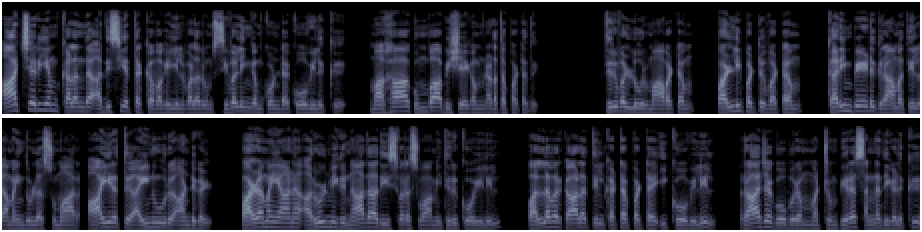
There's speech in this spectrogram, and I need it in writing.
ஆச்சரியம் கலந்த அதிசயத்தக்க வகையில் வளரும் சிவலிங்கம் கொண்ட கோவிலுக்கு மகா கும்பாபிஷேகம் நடத்தப்பட்டது. திருவள்ளூர் மாவட்டம் பள்ளிப்பட்டு வட்டம் கரிம்பேடு கிராமத்தில் அமைந்துள்ள சுமார் ஆயிரத்து ஐநூறு ஆண்டுகள் பழமையான அருள்மிகு நாதாதீஸ்வர சுவாமி திருக்கோயிலில் பல்லவர் காலத்தில் கட்டப்பட்ட இக்கோவிலில் ராஜகோபுரம் மற்றும் பிற சன்னதிகளுக்கு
